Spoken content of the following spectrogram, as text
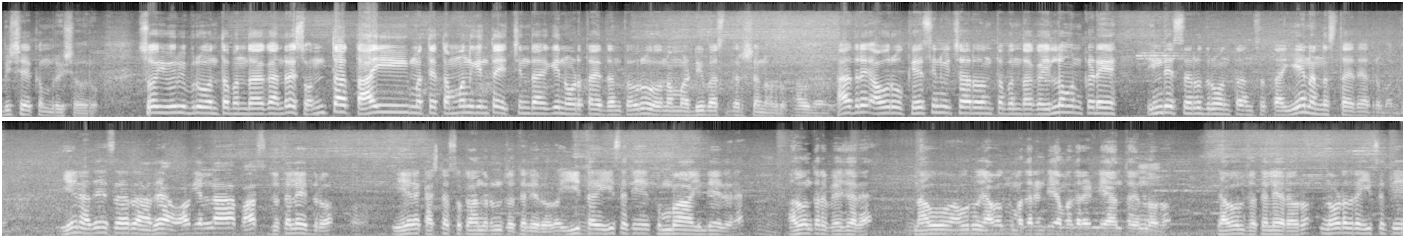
ಅಭಿಷೇಕ್ ಅಂಬರೀಶ್ ಅವರು. ಸೊ ಇವರಿಬ್ರು ಅಂತ ಬಂದಾಗ ಅಂದರೆ ಸ್ವಂತ ತಾಯಿ ಮತ್ತು ತಮ್ಮನಿಗಿಂತ ಹೆಚ್ಚಿನದಾಗಿ ನೋಡ್ತಾ ಇದ್ದಂಥವ್ರು ನಮ್ಮ ಡಿ ಬಾಸ್ ದರ್ಶನ್ ಅವರು. ಹೌದು. ಆದರೆ ಅವರು ಕೇಸಿನ ವಿಚಾರ ಅಂತ ಬಂದಾಗ ಎಲ್ಲೋ ಒಂದು ಕಡೆ ಹಿಂದೆ ಸರಿದ್ರು ಅಂತ ಅನ್ಸುತ್ತಾ? ಏನು ಅನ್ನಿಸ್ತಾ ಇದೆ ಅದ್ರ ಬಗ್ಗೆ? ಏನ್ ಅದೇ ಸರ್ ಅದೇ ಅವಾಗೆಲ್ಲ ಬಾಸ್ ಜೊತೆಲೇ ಇದ್ರು. ಏನೇ ಕಷ್ಟ ಸುಖ ಅಂದ್ರೂ ಜೊತೆಲಿ ಇರೋರು. ಈ ತರ ಈ ಸತಿ ತುಂಬಾ ಹಿಂದೆ ಇದ್ದಾರೆ ಅದೊಂಥರ ಬೇಜಾರೆ. ನಾವು ಅವರು ಯಾವಾಗ್ಲೂ ಮದರ್ ಇಂಡಿಯಾ ಮದರ್ ಇಂಡಿಯಾ ಅಂತ ಅನ್ನೋರು ಯಾವಾಗ್ಲೂ ಜೊತೆಲೇ ಇರೋರು. ನೋಡಿದ್ರೆ ಈ ಸತಿ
